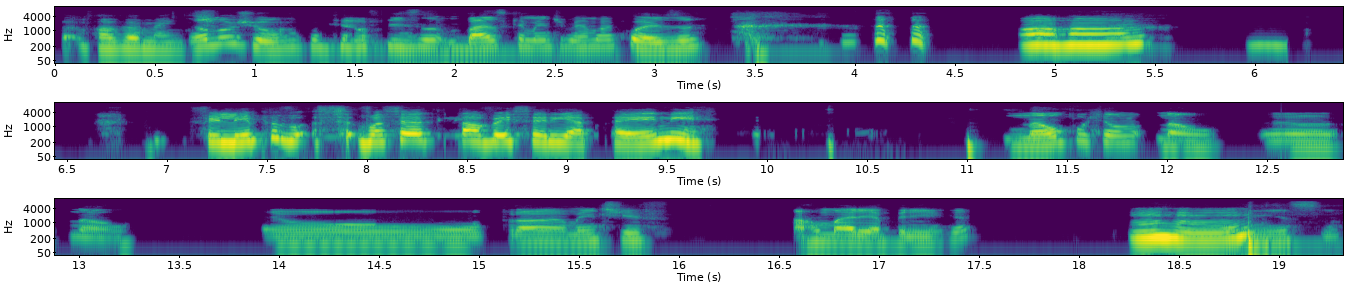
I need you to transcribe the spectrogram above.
provavelmente. Eu não julgo, porque eu fiz basicamente a mesma coisa. Aham. Felipe, vo- você talvez seria Penny? Não porque eu. Não. não. Eu provavelmente arrumaria briga Uhum. com isso.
